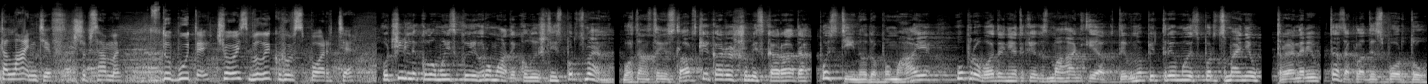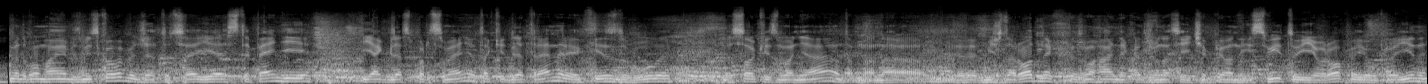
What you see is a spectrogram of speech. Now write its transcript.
талантів, щоб саме здобути чогось великого в спорті. Очільник Коломийської громади, колишній спортсмен Богдан Станіславський каже, що міська рада постійно допомагає у проведенні таких змагань і активно підтримує спортсменів, тренерів та заклади спорту. Ми допомагаємо з міського бюджету. Це є стипендії як для спортсменів, так і для тренерів, які здобули високі звання там, на, на е, міжнародних змаганнях, адже у нас є чемпіони і світу, і Європи, і України.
